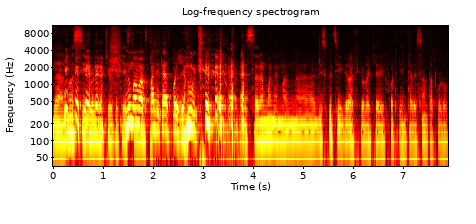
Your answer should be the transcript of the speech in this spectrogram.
Da, nu sigur nici eu pe chestia Nu m-am ocupat de tăiat porci de mult. Să rămânem în uh, discuții grafice, ăla chiar e foarte interesant acolo.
